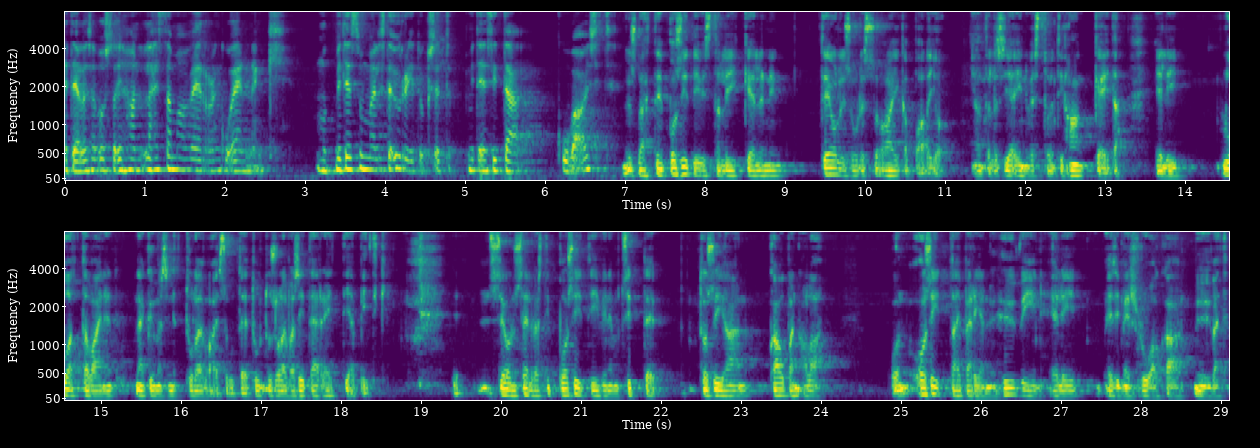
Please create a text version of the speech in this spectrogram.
Etelä-Savossa ihan lähes saman verran kuin ennenkin. Mutta miten sun mielestä yritykset, miten sitä kuvaisit? Jos lähtee positiivista liikkeelle, niin teollisuudessa on aika paljon ihan tällaisia investointihankkeita. Eli luottavainen näkymä sinne tulevaisuuteen. Tuntuisi olevan sitä reittiä pitkin. Se on selvästi positiivinen, mutta sitten tosiaan kaupan ala on osittain pärjännyt hyvin, eli esimerkiksi ruokaa myyvät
